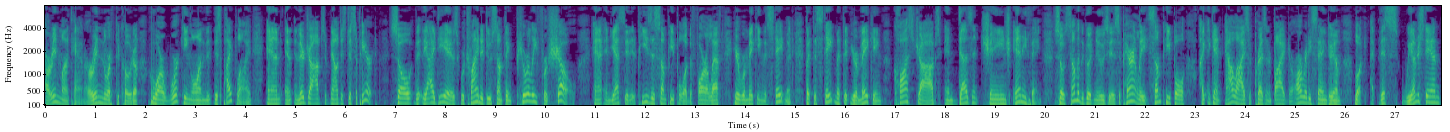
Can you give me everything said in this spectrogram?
are in Montana or in North Dakota who are working on this pipeline and, and, and their jobs have now just disappeared. So the, the idea is we're trying to do something purely for show. And, and, yes, it appeases some people on the far left. Here we're making the statement, but the statement that you're making costs jobs and doesn't change anything. So some of the good news is apparently some people, again, allies of President Biden are already saying to him, look, this, we understand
